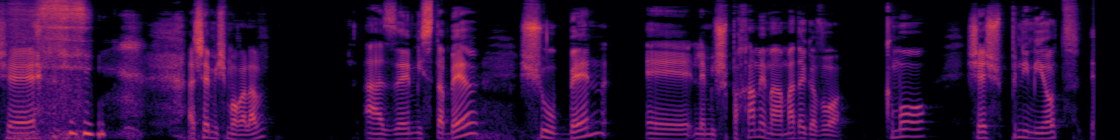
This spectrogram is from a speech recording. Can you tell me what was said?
ש... השם ישמור עליו. אז uh, מסתבר שהוא בן uh, למשפחה ממעמד הגבוה. כמו שיש פנימיות, uh,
